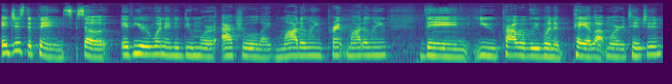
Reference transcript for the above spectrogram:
it just depends so if you're wanting to do more actual like modeling print modeling then you probably want to pay a lot more attention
